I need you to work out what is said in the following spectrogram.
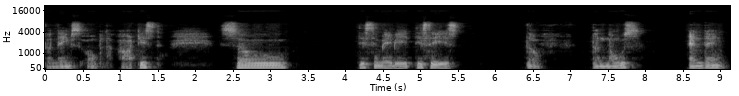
the names of the artist. So this maybe this is the the nodes, and then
